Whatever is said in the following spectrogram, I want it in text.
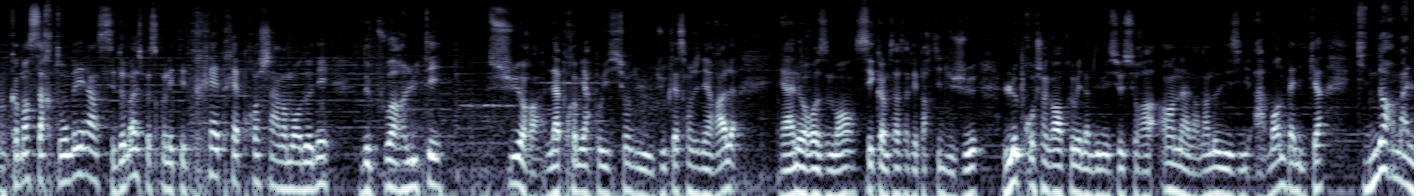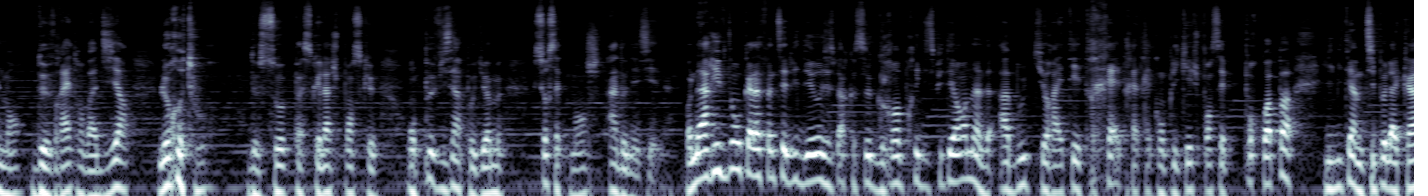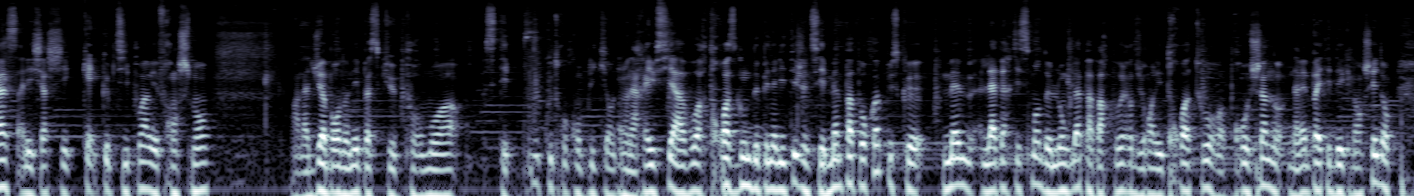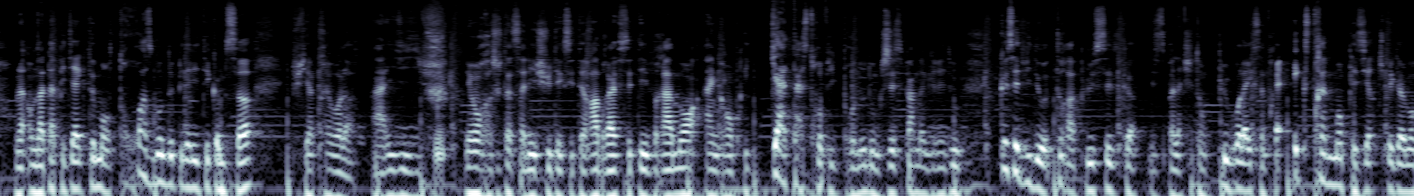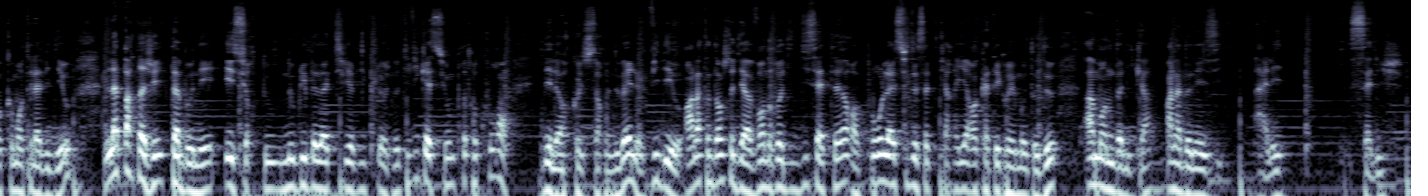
On commence à retomber, hein. c'est dommage parce qu'on était très très proche à un moment donné de pouvoir lutter sur la première position du, classement général. Et malheureusement, c'est comme ça, ça fait partie du jeu. Le prochain Grand Prix, mesdames et messieurs, sera en Inde, en Indonésie, à Mandalika, qui normalement devrait être, on va dire, le retour de saut parce que là je pense que on peut viser un podium sur cette manche indonésienne. On arrive donc à la fin de cette vidéo, j'espère que ce Grand Prix disputé en Inde à bout qui aura été très très très compliqué, je pensais pourquoi pas limiter un petit peu la casse, aller chercher quelques petits points mais franchement on a dû abandonner parce que pour moi, c'était beaucoup trop compliqué. On a réussi à avoir 3 secondes de pénalité, je ne sais même pas pourquoi, puisque même l'avertissement de long lap à parcourir durant les 3 tours prochains n'a même pas été déclenché. Donc on a, tapé directement 3 secondes de pénalité comme ça. Puis après voilà. Ah, et on rajoute à ça les etc. Bref, c'était vraiment un grand prix catastrophique pour nous. Donc j'espère malgré tout que cette vidéo t'aura plu. Si c'est le cas, n'hésite pas à lâcher ton plus gros like, ça me ferait extrêmement plaisir. Tu peux également commenter la vidéo, la partager, t'abonner et surtout n'oublie pas d'activer la petite cloche notification pour être au courant dès lors que je sors une nouvelle vidéo. En attendant, je te dis à vendredi 17h pour la suite de cette carrière en catégorie Moto 2 à Mandalika en Indonésie. Allez, salut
